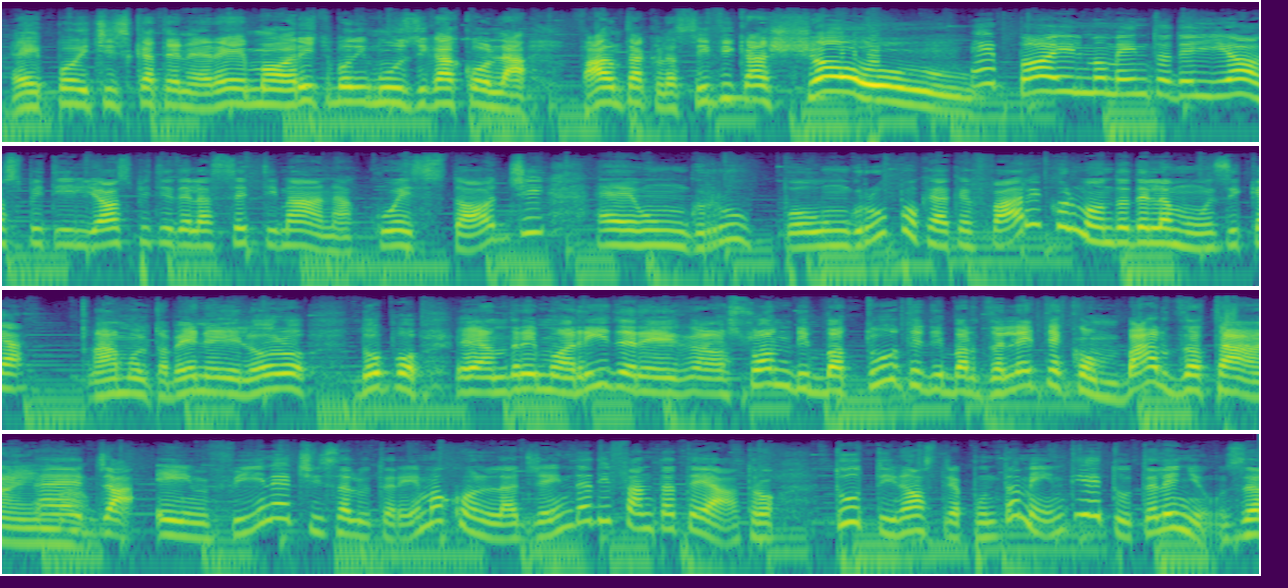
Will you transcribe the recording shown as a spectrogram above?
E poi ci scateneremo a ritmo di musica con la Fanta Classifica Show. E poi il momento degli ospiti, gli ospiti della settimana. Quest'oggi è un gruppo, un gruppo che ha a che fare col mondo della musica. Ah, molto bene, e loro dopo eh, andremo a ridere a suon di battute e di barzellette con Barza Time. Eh già, e infine ci saluteremo con l'agenda di Fantateatro, tutti i nostri appuntamenti e tutte le news.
